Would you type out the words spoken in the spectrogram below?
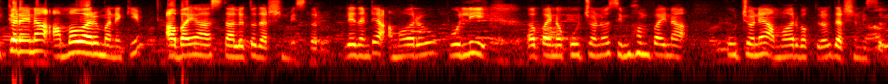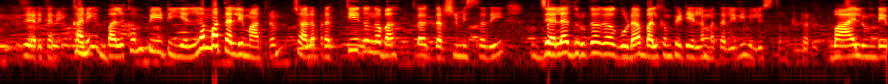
ఎక్కడైనా అమ్మవారు మనకి అభయ హస్తాలతో దర్శనమిస్తారు. లేదంటే అమ్మవారు పులి పైన కూర్చొనో సింహం పైన కూర్చొని అమ్మవారి భక్తులకు దర్శనమిస్తుంది. జరగనే. కానీ బల్కంపేటి ఎల్లమ్మ తల్లి మాత్రం చాలా ప్రత్యేకంగా భక్తులకు దర్శనమిస్తుంది. జలదుర్గగా కూడా బల్కంపేటి ఎల్లమ్మ తల్లిని పిలుస్తుంటారు. బాయలుండే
